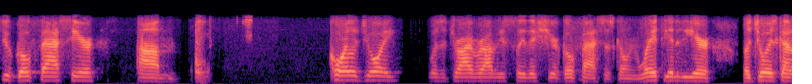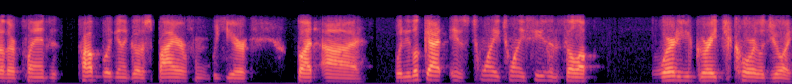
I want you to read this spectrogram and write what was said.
do Go Fas here. Um, Corey LaJoie was a driver, obviously this year. Go Fas is going away at the end of the year. LaJoie's got other plans. It's probably going to go to Spire from what we hear. But uh, when you look at his 2020 season, Philip, where do you grade Corey LaJoie?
